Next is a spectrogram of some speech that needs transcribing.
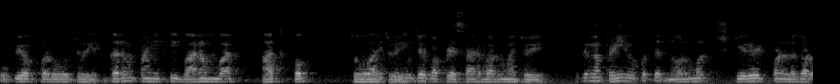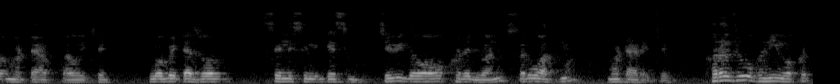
ઉપયોગ કરવો જોઈએ. ગરમ પાણીથી વારંવાર હાથ પગ ધોવા જોઈએ. મુજબ આપણે સારવારમાં જોઈએ. તેમાં ઘણી વખત નોર્મલ સ્ટીરોઇડ પણ લગાડવા માટે આપતા હોય છે. ક્લોબેટાઝોલ સેલિસિલિક એસિડ જેવી દવાઓ ખરીદવાની શરૂઆતમાં મટાડે છે. ખરજવું ઘણી વખત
